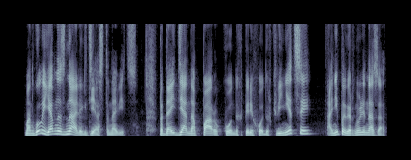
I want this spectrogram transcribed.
Монголы явно знали, где остановиться. Подойдя на пару конных переходов к Венеции, они повернули назад.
